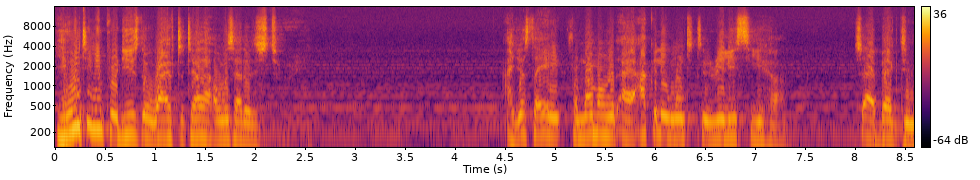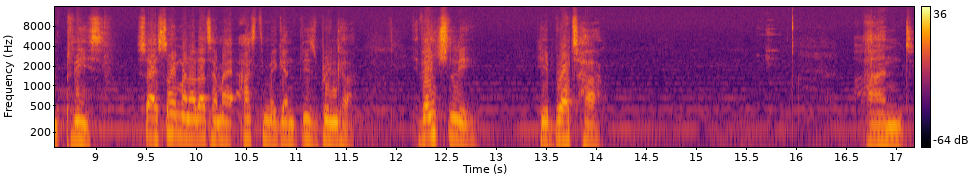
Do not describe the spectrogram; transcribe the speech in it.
he won't even produce the wife to tell her own side of the story. I just say from that moment I actually wanted to really see her. So I begged him, please. So I saw him another time. I asked him again, please bring her. Eventually, he brought her. And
